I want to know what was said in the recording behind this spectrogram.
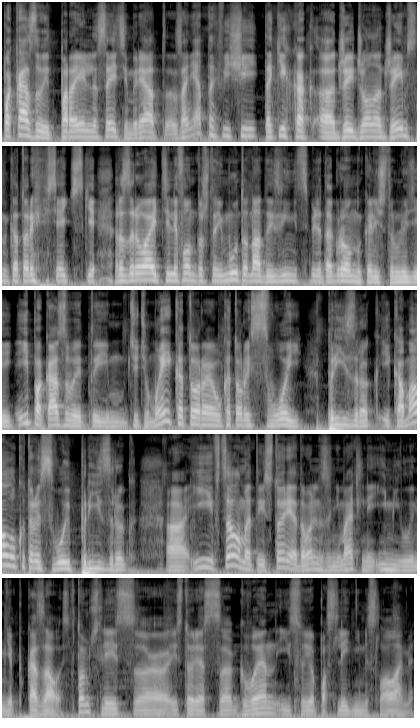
показывает параллельно с этим ряд занятных вещей, таких как э, Джей Джона Джеймсон, который всячески разрывает телефон, потому что ему-то надо извиниться перед огромным количеством людей, и показывает им тетю Мэй, которая, у которой свой призрак, и Камалу, который свой призрак. А, и в целом эта история довольно занимательная и милой мне показалась. В том числе и с, э, история с Гвен и с ее последними словами.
